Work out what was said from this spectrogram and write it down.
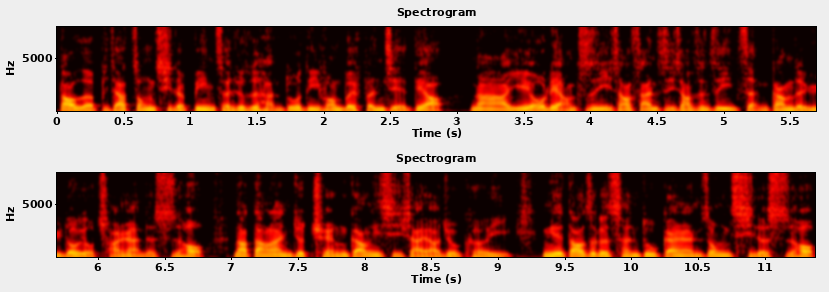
到了比较中期的病程，就是很多地方被分解掉，那也有两只以上、三只以上，甚至一整缸的鱼都有传染的时候，那当然你就全缸一起下药就可以。因为到这个程度感染中期的时候，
